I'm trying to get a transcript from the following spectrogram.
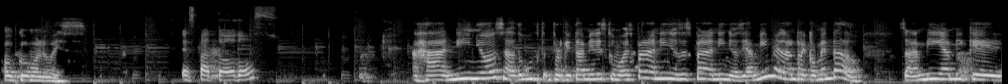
¿O cómo lo es? Es para todos. Ajá, niños, adultos, porque también es como, es para niños, es para niños, y a mí me lo han recomendado. O sea, a mí, a mí que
